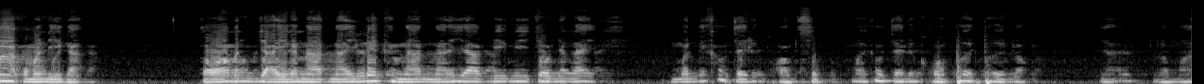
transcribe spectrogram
มากกว่ามันอีกอะต่อมันใหญ่ขนาดไหน เล็กขนาดไหน อยากดีมีจนยังไง มันไม่เข้าใจเรื่องความสุขไม่เข้าใจเรื่องความเพลิดเพลินหรอกเนี่ยเรามา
